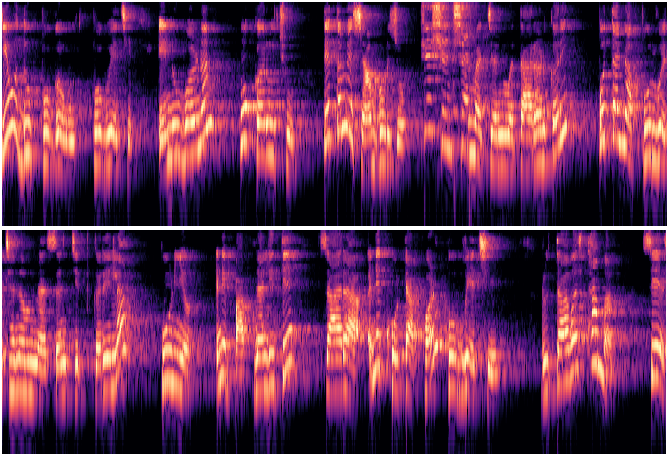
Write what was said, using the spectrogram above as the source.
કેવું દુઃખ ભોગવવું ભોગવે છે? એનું વર્ણન હું કરું છું. તે તમે સાંભળજો. જે સંસારમાં જન્મ ધારણ કરી પોતાના પૂર્વ જન્મના સંચિત કરેલા પુણ્ય અને પાપના લીધે સારા અને ખોટા ફળ ભોગવે છે. વૃદ્ધાવસ્થામાં શેષ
